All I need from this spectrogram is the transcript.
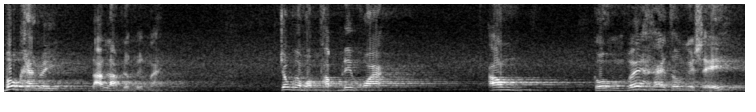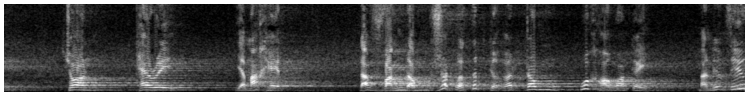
Bob Harry đã làm được việc này. Trong gần một thập niên qua ông cùng với hai thượng nghị sĩ John Kerry và Mark Hale đã vận động rất là tích cực ở trong quốc hội Hoa Kỳ. Mà nếu thiếu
